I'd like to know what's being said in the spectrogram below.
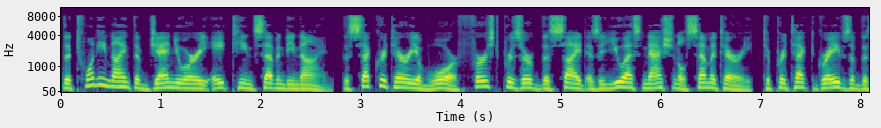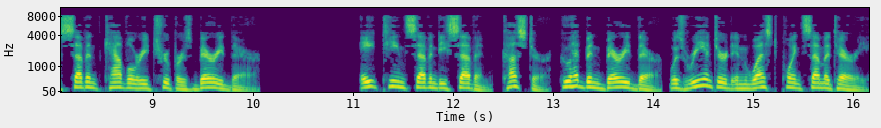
the 29th of January 1879, the Secretary of War first preserved the site as a U.S. national cemetery, to protect graves of the 7th Cavalry troopers buried there. 1877, Custer, who had been buried there, was reinterred in West Point Cemetery.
